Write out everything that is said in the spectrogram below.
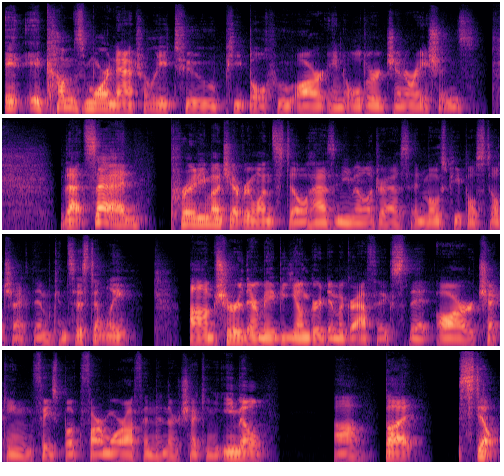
it, it comes more naturally to people who are in older generations. That said, pretty much everyone still has an email address and most people still check them consistently. I'm sure there may be younger demographics that are checking Facebook far more often than they're checking email. Uh, but still,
